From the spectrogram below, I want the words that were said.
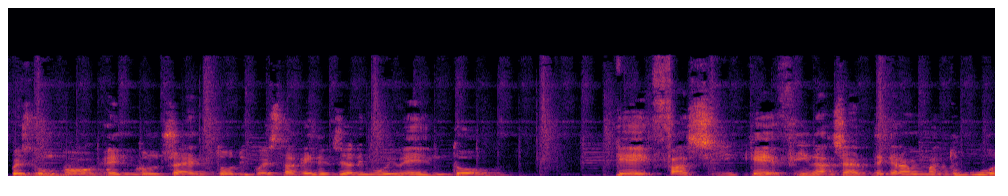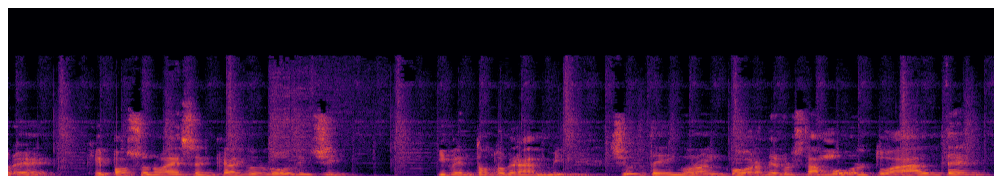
Questo un po' è il concetto di questa energia di movimento che fa sì che fino a certe grammature, che possono essere in calibro 12 di 28 grammi, si ottengono ancora delle velocità molto alte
